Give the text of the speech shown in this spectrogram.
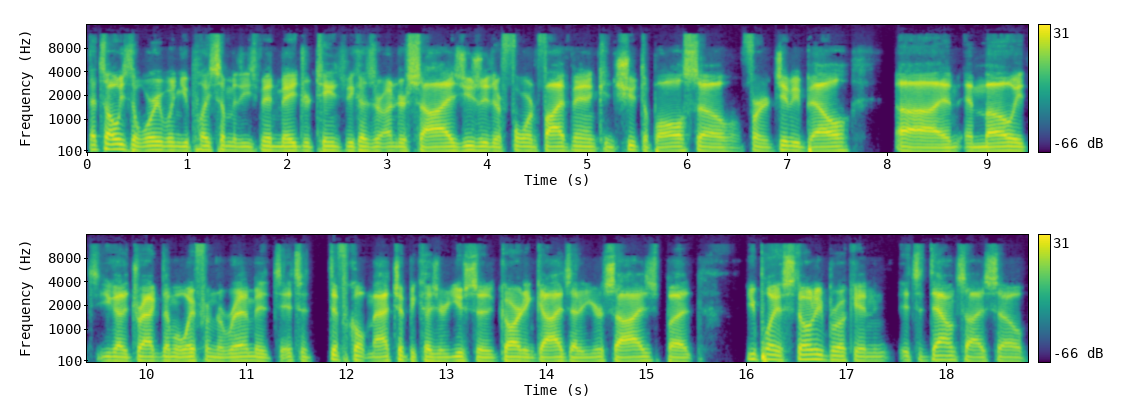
that's always the worry when you play some of these mid-major teams because they're undersized. Usually, their four and five man can shoot the ball. So for Jimmy Bell uh, and, and Mo, it's you got to drag them away from the rim. It's it's a difficult matchup because you're used to guarding guys that are your size, but you play a Stony Brook and it's a downsize. So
